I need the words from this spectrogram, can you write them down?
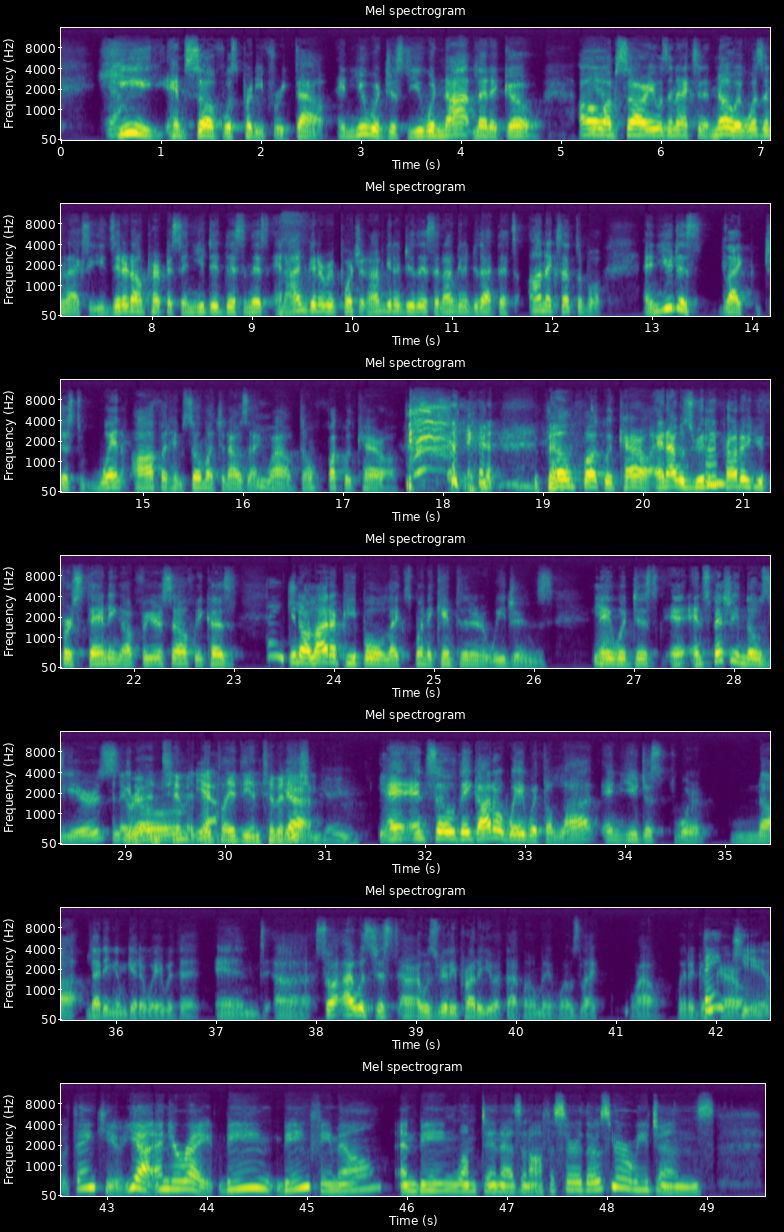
he himself was pretty freaked out, and you were just you would not let it go. Oh, Yeah. I'm sorry, it was an accident. No, it wasn't an accident. You did it on purpose, and you did this and this, and I'm gonna report you, and I'm gonna do this, and I'm gonna do that. That's unacceptable. And you just like just went off at him so much, and I was like, Mm. wow, don't fuck with Carol. don't fuck with Carol. And I was really proud of you for standing up for yourself because Thank you you. know a lot of people like when it came to the Norwegians, they would just and especially in those years, And they you were know, intimidated. Yeah. They played the intimidation game. Yeah. and, and so they got away with a lot and you just were not letting them get away with it and uh, so i was just i was really proud of you at that moment i was like wow way to go Thank carol you. Thank you. Yeah, and you're right. Being being female and being lumped in as an officer, those Norwegians,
